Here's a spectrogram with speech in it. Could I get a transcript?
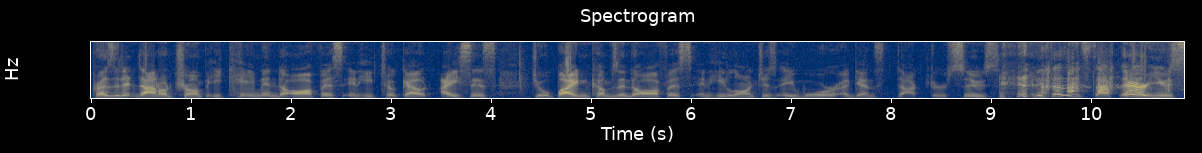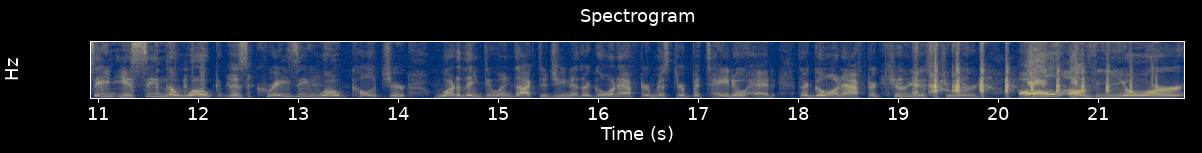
President Donald Trump, he came into office and he took out ISIS. Joe Biden comes into office and he launches a war against Dr. Seuss. And it doesn't stop there. You've seen you've seen the woke, this crazy woke culture. What are they doing, Dr. Gina? They're going after Mr. Potato Head. They're going after Curious George. All of your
